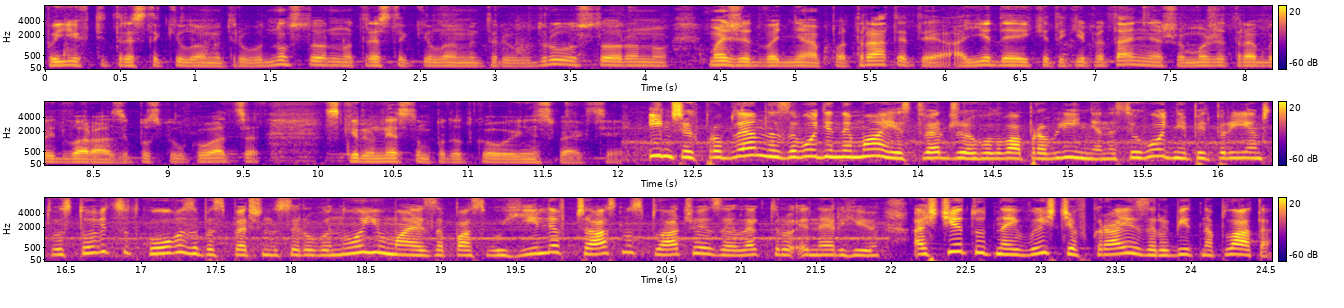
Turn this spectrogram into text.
поїхати 300 кілометрів в одну сторону, 300 кілометрів в другу сторону, майже два дня потратити. А є деякі такі питання, що може треба і два рази поспілкуватися з керівництвом податкової інспекції. Інших проблем на заводі немає, стверджує голова правління. На сьогодні підприємство 100% забезпечено сировиною, має запас вугілля, вчасно сплачує за електроенергію. А ще тут найвища в краї заробітна плата.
